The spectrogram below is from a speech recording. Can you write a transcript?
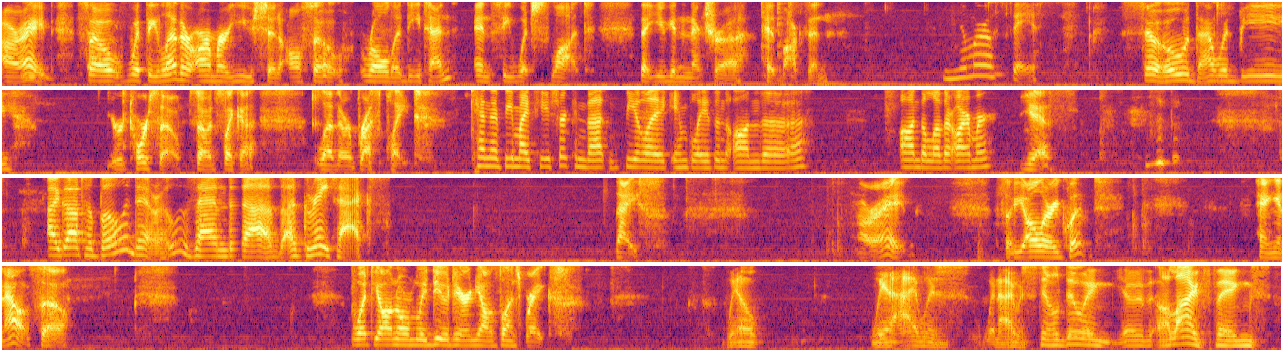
All right. So with the leather armor, you should also roll a d10 and see which slot that you get an extra hitbox in. Numero seis. So that would be your torso. So it's like a leather breastplate. Can it be my t-shirt? Can that be like emblazoned on the on the leather armor? Yes. I got a bow and arrows and uh, a great axe. Nice. All right. So y'all are equipped, hanging out. So, what do y'all normally do during y'all's lunch breaks? Well, when I was when I was still doing uh, alive things,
